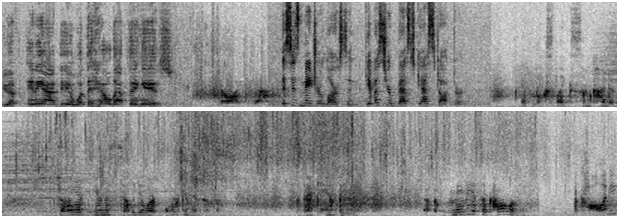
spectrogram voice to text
Do you have any idea what the hell that thing is? No idea. This is Major Larson. Give us your best guess, Doctor. It looks like some kind of giant unicellular organism. But that can't be. Uh, maybe it's a colony. A colony?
